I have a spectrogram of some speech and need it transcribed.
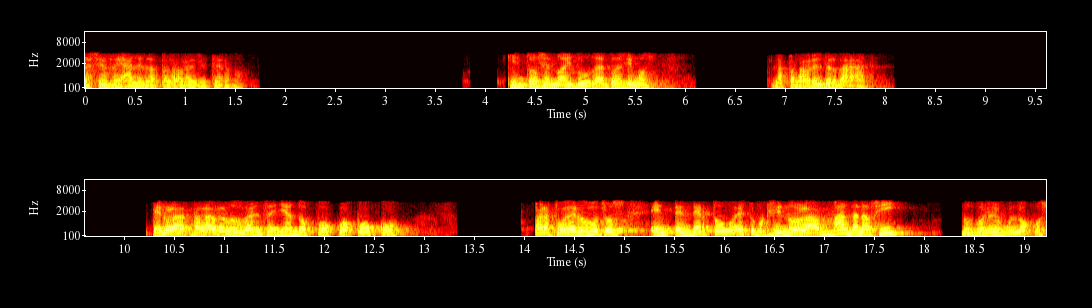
se hacen reales la palabra del Eterno. Y entonces no hay duda, entonces decimos, la palabra es verdad. Pero la palabra nos va enseñando poco a poco para poder nosotros entender todo esto, porque si nos la mandan así, nos volvemos locos.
